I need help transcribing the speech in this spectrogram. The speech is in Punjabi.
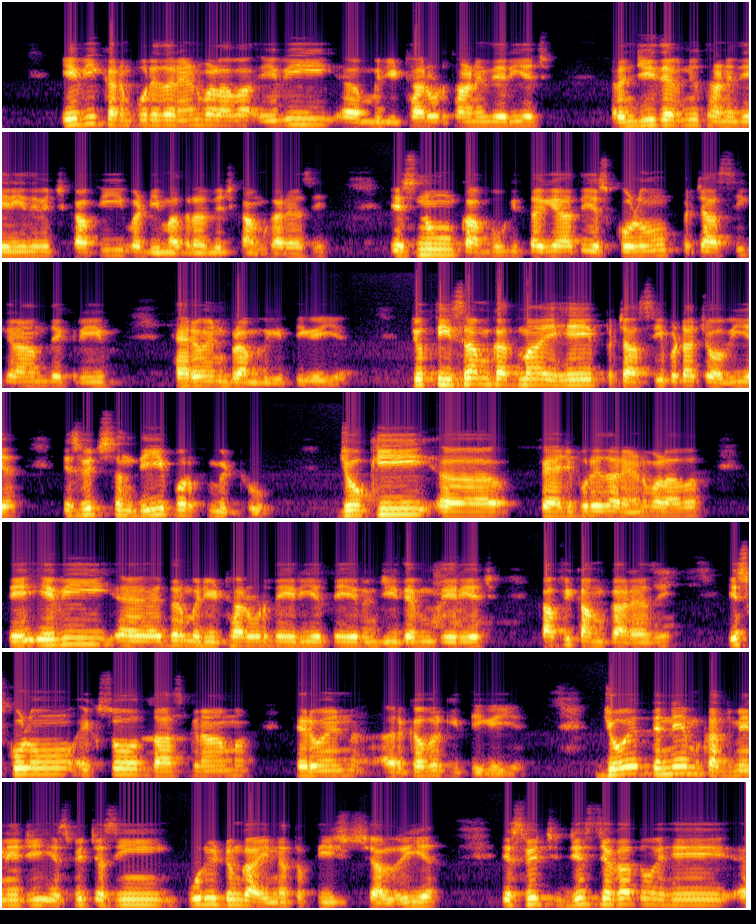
ਇਹ ਵੀ ਕਰਮਪੁਰੇ ਦਾ ਰਹਿਣ ਵਾਲਾ ਵਾ, ਇਹ ਵੀ ਮਜੀਠਾ ਰੋਡ ਥਾਣੇ ਦੇ ਏਰੀਆ 'ਚ, ਰਣਜੀਤ ਐਵਨਿਊ ਥਾਣੇ ਦੇ ਏਰੀਆ ਦੇ ਵਿੱਚ ਕਾਫੀ ਵੱਡੀ ਮਾਤਰਾ ਦੇ ਵਿੱਚ ਕੰਮ ਕਰ ਰਿਹਾ ਸੀ। ਇਸ ਨੂੰ ਕਾਬੂ ਕੀਤਾ ਗਿਆ ਤੇ ਇਸ ਕੋਲੋਂ 85 ਗ੍ਰਾਮ ਦੇ ਕਰੀਬ ਹੈਰੋਇਨ ਬਰਾਮਦ ਕੀਤੀ ਗਈ ਹੈ। ਜੋ ਤੀਸਰਾ ਮੁਕੱਦਮਾ ਇਹ 85 ਬਟਾ 24 ਹੈ ਇਸ ਵਿੱਚ ਸੰਦੀਪ ਉਰਫ ਮਿੱਠੂ ਜੋ ਕਿ ਫੈਜ਼ਪੁਰੇ ਦਾ ਰਹਿਣ ਵਾਲਾ ਵਾ ਤੇ ਇਹ ਵੀ ਅ, ਇੱਧਰ ਮਜੀਠਾ ਰੋਡ ਦੇ ਏਰੀਆ ਤੇ ਰਣਜੀਤ ਐਮ ਦੇ ਏਰੀਆ 'ਚ ਕਾਫੀ ਕੰਮ ਕਰ ਰਿਹਾ ਸੀ। ਇਸ ਕੋਲੋਂ 110 ਗ੍ਰਾਮ ਹੈਰੋਇਨ ਰਿਕਵਰ ਕੀਤੀ ਗਈ ਹੈ। ਜੋ ਇਹ ਤਿੰਨੇ ਮੁਕੱਦਮੇ ਨੇ ਜੀ ਇਸ ਵਿੱਚ ਅਸੀਂ ਪੂਰੀ ਡੂੰਘਾਈ ਨਾਲ ਤਫਤੀਸ਼ ਚੱਲ ਰਹੀ ਹੈ। ਇਸ ਵਿੱਚ ਜਿਸ ਜਗ੍ਹਾ ਤੋਂ ਇਹ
